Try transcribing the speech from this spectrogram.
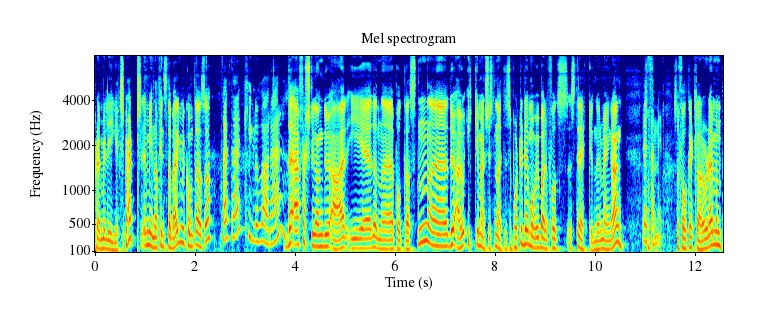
Premier League-ekspert, Mina Finstad Berg, velkommen til deg også. Takk, takk. Hyggelig å være her. Det er første gang du er i eh, denne podkasten. Du er jo ikke Manchester United-supporter, det må vi bare få streke under med en gang. Det Så- stemmer. Så folk er klar over det. Men,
